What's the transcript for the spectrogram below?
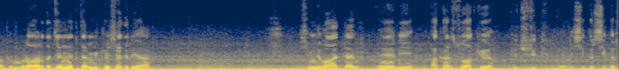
Bakın buralarda cennetten bir köşedir ya. Şimdi vadiden e, bir akarsu akıyor. Küçücük böyle şıkır şıkır.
